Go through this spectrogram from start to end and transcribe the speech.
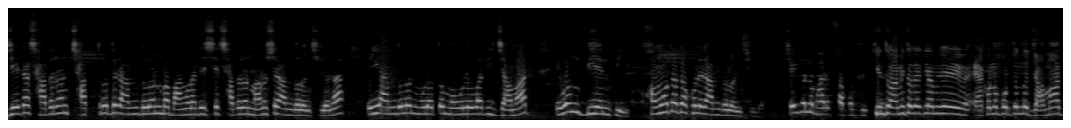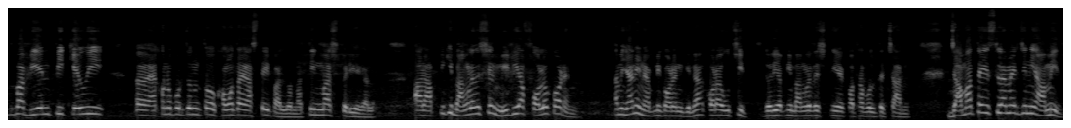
যে এটা সাধারণ ছাত্রদের আন্দোলন বা বাংলাদেশের সাধারণ মানুষের আন্দোলন ছিল না। এই আন্দোলন মূলত মৌলবাদী জামাত এবং বিএনপি ক্ষমতা দখলের আন্দোলন ছিল। সেই জন্য ভারত সাপোর্ট দিচ্ছে। কিন্তু আমি তো দেখলাম যে এখনও পর্যন্ত জামাত বা বিএনপি কেউই এখনও পর্যন্ত ক্ষমতায় আসতেই পারল না। তিন মাস পেরিয়ে গেল। আর আপনি কি বাংলাদেশের মিডিয়া ফলো করেন? আমি জানি না আপনি করেন কিনা, করা উচিত, যদি আপনি বাংলাদেশ নিয়ে কথা বলতে চান। জামাতে ইসলামের যিনি আমির,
